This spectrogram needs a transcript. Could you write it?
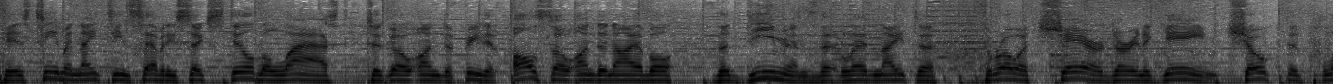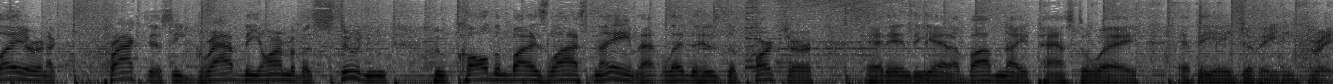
His team in 1976, still the last to go undefeated. Also undeniable the demons that led Knight to throw a chair during a game, choked a player in a practice. He grabbed the arm of a student who called him by his last name. That led to his departure at Indiana. Bob Knight passed away at the age of 83.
